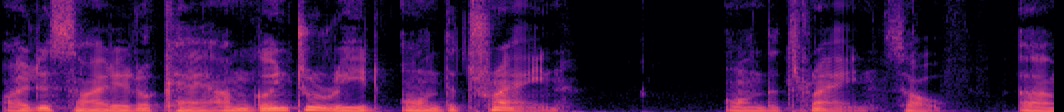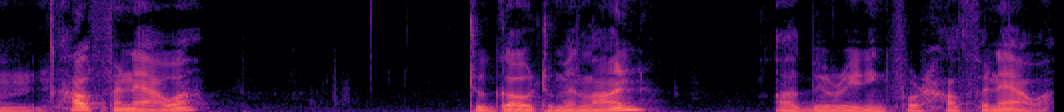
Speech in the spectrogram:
I decided, okay, I'm going to read on the train. On the train. So, um, half an hour to go to Milan, I'll be reading for half an hour.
